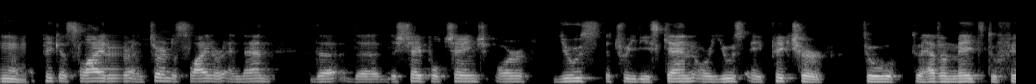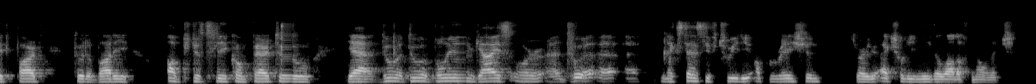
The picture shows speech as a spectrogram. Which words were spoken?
uh, mm. pick a slider and turn the slider, and then the the the shape will change, or use a 3D scan, or use a picture to to have a mate to fit part to the body. Obviously, compared to yeah, do a do a boolean, guys, or uh, do a, a, an extensive 3D operation where you actually need a lot of knowledge.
